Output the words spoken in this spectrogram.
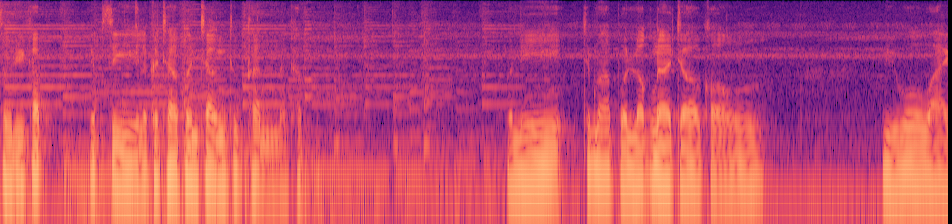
สวัสดีครับ FC และก็ชาเพื่อนช่างทุกท่านนะครับ วันนี้จะมาปลดล็อกหน้าจอของ vivo y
